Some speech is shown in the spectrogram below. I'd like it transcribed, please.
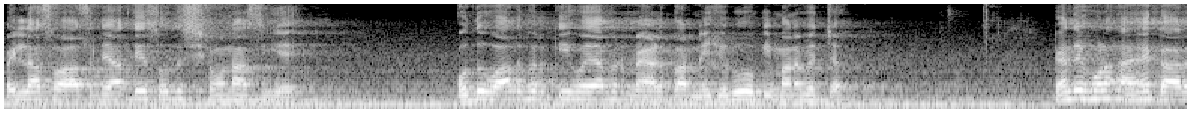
ਪਹਿਲਾ ਸਵਾਸ ਲਿਆ ਤੇ ਸੁੱਧ, ਸਿਉਣਾ ਸੀ ਇਹ। ਉਦੋਂ ਬਾਅਦ ਫਿਰ ਕੀ ਹੋਇਆ? ਫਿਰ ਮੈਲ ਭਰਨੀ ਸ਼ੁਰੂ ਹੋ ਗਈ ਮਨ ਵਿੱਚ। ਕਹਿੰਦੇ ਹੁਣ ਐ ਕਰ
